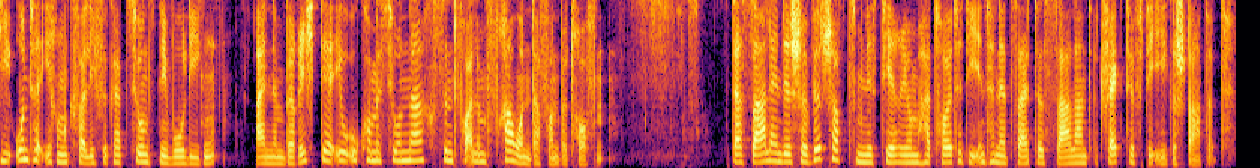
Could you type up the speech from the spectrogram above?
die unter ihrem Qualifikationsniveau liegen. Einem Bericht der EU-Kommission nach sind vor allem Frauen davon betroffen. Das saarländische Wirtschaftsministerium hat heute die Internetseite saarlandattractive.de gestartet.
